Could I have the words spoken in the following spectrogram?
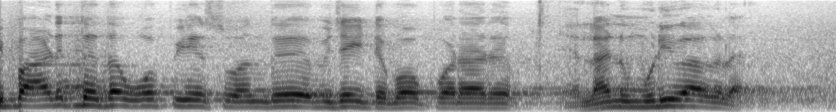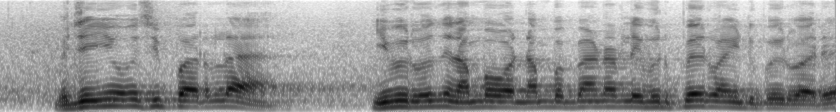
இப்போ அடுத்ததாக ஓபிஎஸ் வந்து விஜய்கிட்ட போக போகிறாரு எல்லாம் இன்னும் முடிவாகலை. விஜயும் யோசிப்பார்ல. இவர் வந்து நம்ம நம்ம பேனரில் இவர் பேர் வாங்கிட்டு போயிடுவார்.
